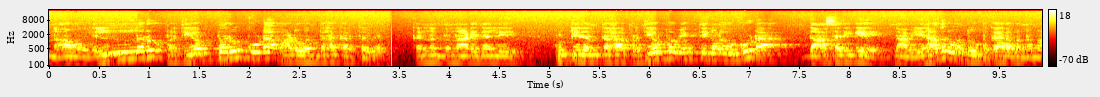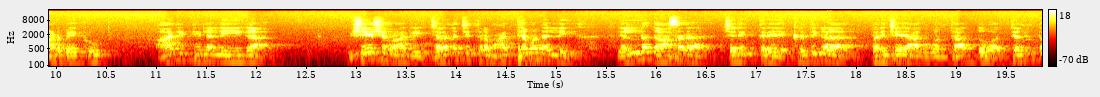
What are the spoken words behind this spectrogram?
ನಾವು ಎಲ್ಲರೂ ಪ್ರತಿಯೊಬ್ಬರೂ ಕೂಡ ಮಾಡುವಂತಹ ಕರ್ತವ್ಯ. ಕನ್ನಡ ನಾಡಿನಲ್ಲಿ ಹುಟ್ಟಿದಂತಹ ಪ್ರತಿಯೊಬ್ಬ ವ್ಯಕ್ತಿಗಳು ಕೂಡ ದಾಸರಿಗೆ ನಾವೇನಾದರೂ ಒಂದು ಉಪಕಾರವನ್ನು ಮಾಡಬೇಕು. ಆ ನಿಟ್ಟಿನಲ್ಲಿ ಈಗ ವಿಶೇಷವಾಗಿ ಚಲನಚಿತ್ರ ಮಾಧ್ಯಮದಲ್ಲಿ ಎಲ್ಲ ದಾಸರ ಚರಿತ್ರೆ, ಕೃತಿಗಳ ಪರಿಚಯ ಆಗುವಂತಹದ್ದು ಅತ್ಯಂತ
